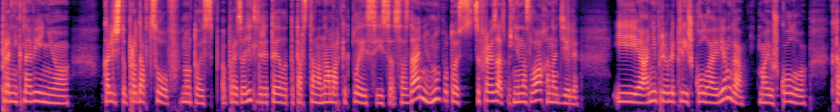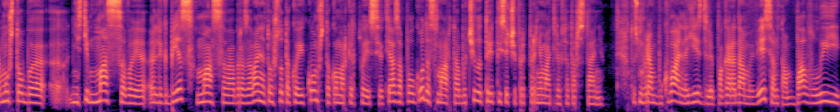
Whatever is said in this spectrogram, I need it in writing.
проникновению количества продавцов, ну, то есть производителей ритейла Татарстана на маркетплейсе и созданию, ну, то есть цифровизацию, не на словах, а на деле. И они привлекли школу Айвенга, мою школу, к тому, чтобы э, нести массовый ликбез, массовое образование, то, что такое иком, что такое маркетплейс. Вот я за полгода с марта обучила 3000 предпринимателей в Татарстане. То есть мы прям буквально ездили по городам и весям, там Бавлы,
